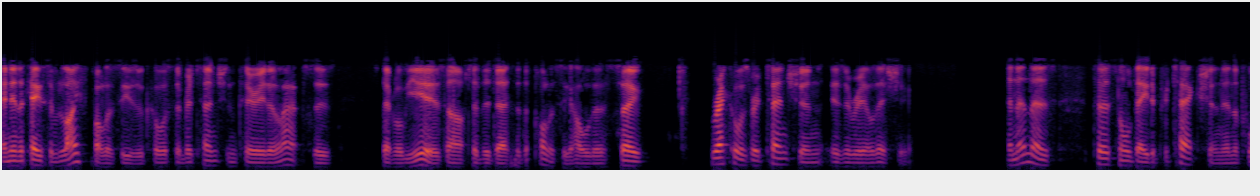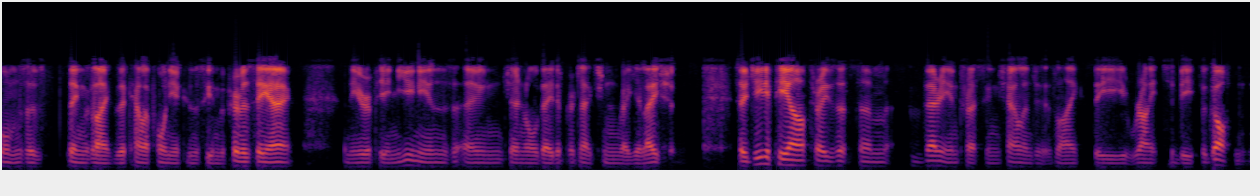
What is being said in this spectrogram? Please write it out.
And in the case of life policies, of course, the retention period elapses several years after the death of the policyholder. So records retention is a real issue. And then there's personal data protection in the forms of things like the California Consumer Privacy Act and the European Union's own General Data Protection Regulation. So GDPR throws up some very interesting challenges like the right to be forgotten.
